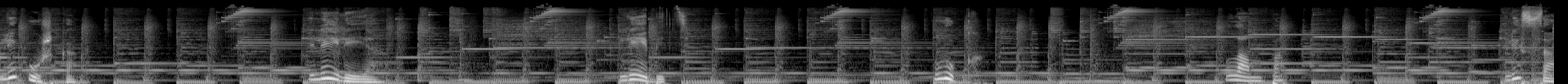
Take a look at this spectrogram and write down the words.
Лягушка. Лилия. Лебедь. Лук. Лампа. Ліса.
